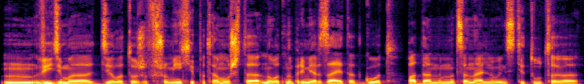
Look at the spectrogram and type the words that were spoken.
Видимо, дело тоже в шумихе, потому что, ну вот, например, за этот год, по данным Национального института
